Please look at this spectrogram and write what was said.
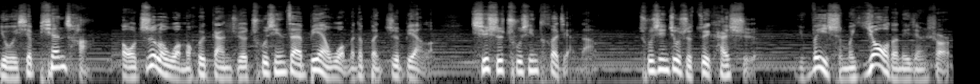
有一些偏差。导致了我们会感觉初心在变，我们的本质变了。其实初心特简单，初心就是最开始你为什么要的那件事儿，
